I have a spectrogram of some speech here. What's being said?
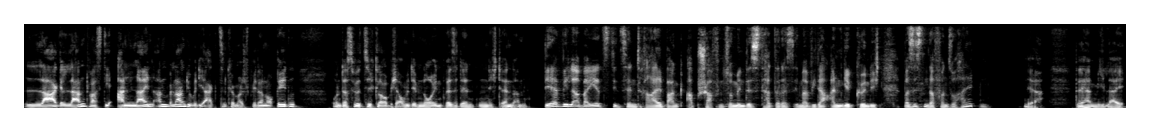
Anlageland, was die Anleihen anbelangt. Über die Aktien können wir später noch reden. Und das wird sich, glaube ich, auch mit dem neuen Präsidenten nicht ändern. Der will aber jetzt die Zentralbank abschaffen. Zumindest hat er das immer wieder angekündigt. Was ist denn davon zu halten? Ja, der Herr Milay,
